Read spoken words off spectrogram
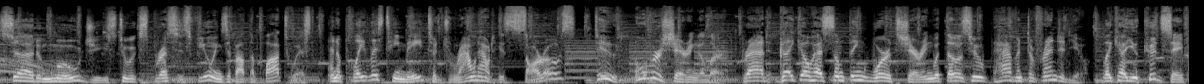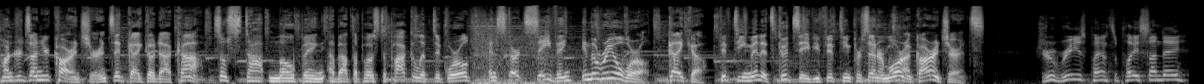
sad emojis to express his feelings about the plot twist, and a playlist he made to drown out his sorrows? Dude, oversharing alert. Brad, Geico has something worth sharing with those who haven't befriended you. Like how you could save hundreds on your car insurance at geico.com. So stop moping about the post apocalyptic world and start saving in the real world. Geico, 15 minutes could save you 15% or more on car insurance. Drew Brees plans to play Sunday,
